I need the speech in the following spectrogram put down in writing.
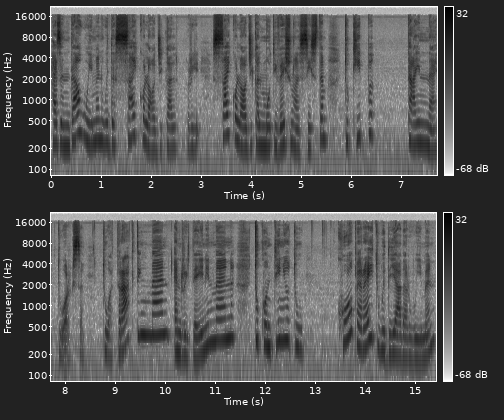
has endowed women with a psychological, re- psychological motivational system to keep tight networks, to attracting men and retaining men, to continue to cooperate with the other women.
